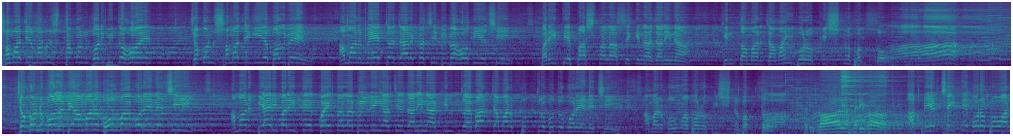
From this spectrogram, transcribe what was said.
সমাজে মানুষ তখন গর্বিত হয় যখন সমাজে গিয়ে বলবেন আমার মেয়েটা যার কাছে বিবাহ দিয়েছি বাড়িতে পাঁচতলা আছে কিনা জানি না কিন্তু আমার জামাই বড় কৃষ্ণ ভক্ত যখন বলবে আমার বৌমা করে এনেছি আমার বিয়ারি বাড়িতে কয়তলা বিল্ডিং আছে জানি না কিন্তু এবার যে আমার পুত্র পুত্রবধূ করে এনেছি আমার বৌমা বড় কৃষ্ণ ভক্ত। হরি বল হরি বল আপনি এর চাইতে বড় পাওয়ার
